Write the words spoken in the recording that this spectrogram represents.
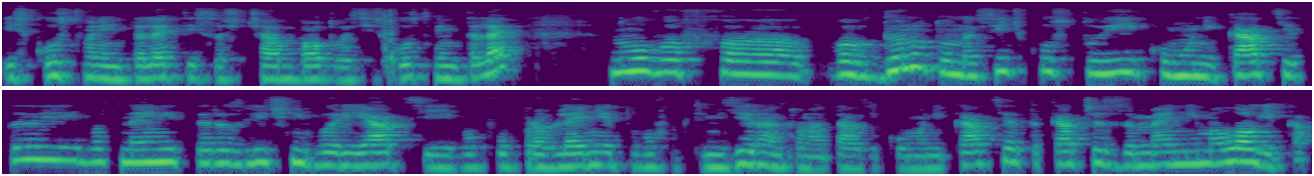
изкуствен интелект и с чат-ботове с изкуствен интелект. Но в, в дъното на всичко стои комуникацията и в нейните различни вариации в управлението, в оптимизирането на тази комуникация, така че за мен има логика.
